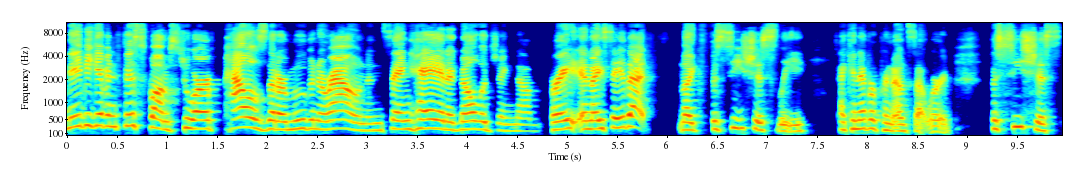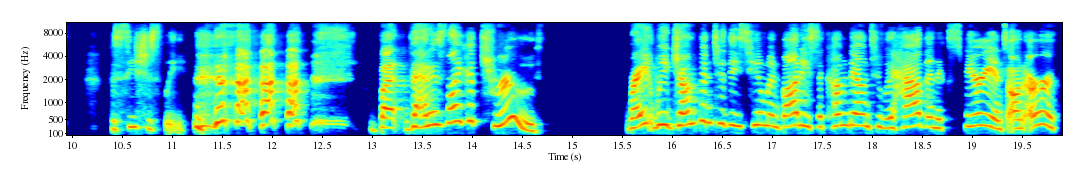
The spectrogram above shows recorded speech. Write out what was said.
Maybe giving fist bumps to our pals that are moving around and saying hey and acknowledging them. Right. And I say that like facetiously. I can never pronounce that word. Facetious, facetiously. but that is like a truth right? We jump into these human bodies to come down to have an experience on earth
